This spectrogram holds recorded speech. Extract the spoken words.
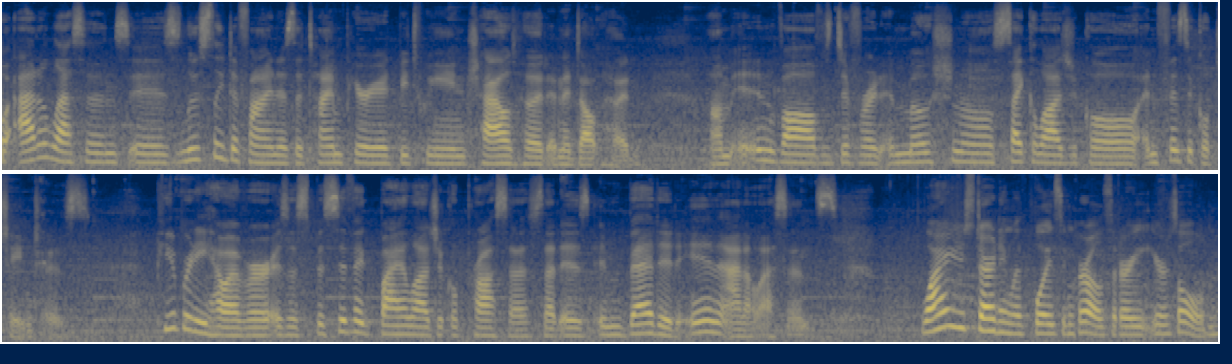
Well, adolescence is loosely defined as a time period between childhood and adulthood. Um, it involves different emotional, psychological, and physical changes. Puberty, however, is a specific biological process that is embedded in adolescence. Why are you starting with boys and girls that are eight years old?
